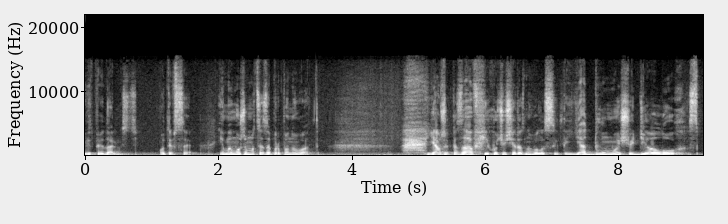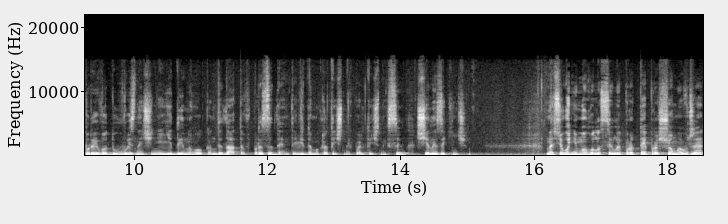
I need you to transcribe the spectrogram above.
відповідальності. От і все. І ми можемо це запропонувати. Я вже казав і хочу ще раз наголосити. Я думаю, що діалог з приводу визначення єдиного кандидата в президенти від демократичних політичних сил ще не закінчений. На сьогодні ми оголосили про те, про що ми вже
